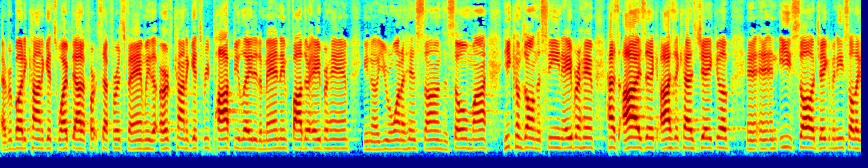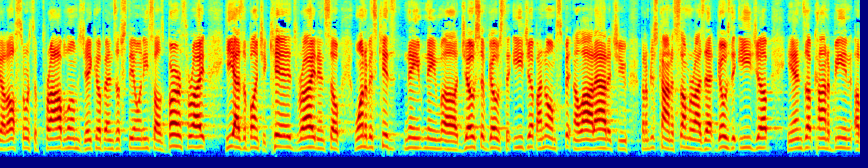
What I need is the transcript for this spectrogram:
Everybody kind of gets wiped out except for his family. The earth kind of gets repopulated. A man named Father Abraham, you know, you were one of his sons, and so am I. He comes on the scene. Abraham has Isaac, Isaac has Jacob and, and Esau. Jacob and Esau, they got all sorts of problems. Jacob ends up stealing Esau's birthright. He has a bunch of kids, right? And so one of his kids, named, named uh, Joseph, goes to Egypt. I know I'm spitting a lot out at you, but I'm just kind of summarize that. Goes to Egypt. He ends up kind of being a,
